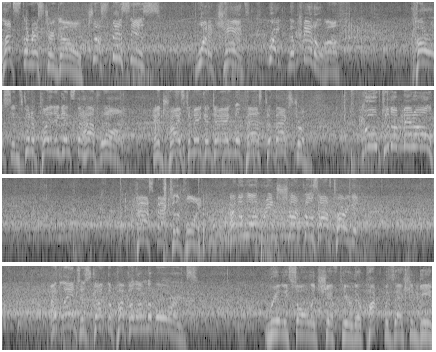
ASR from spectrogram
Lets the wrister go. Just misses. What a chance! Right in the middle! Oh. Carlson's going to play it against the half wall. And tries to make a diagonal pass to Backstrom. Move to the middle. Back to the point. And the long-range shot goes off target. Atlanta's got the puck along the boards. Really solid shift here. Their puck possession game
